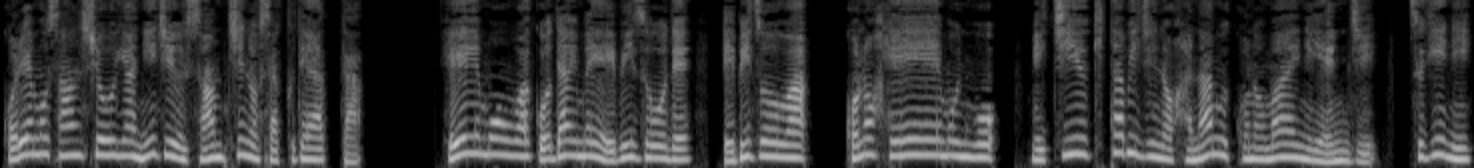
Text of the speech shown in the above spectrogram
これも三章や二十三地の作であった。平門は五代目海老蔵で、海老蔵は、この平衛門を、道行き旅路の花婿の前に演じ、次に、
